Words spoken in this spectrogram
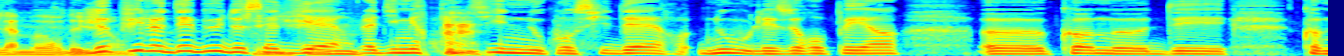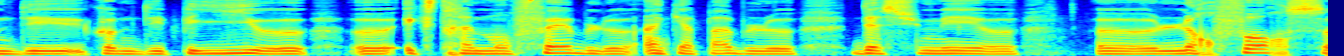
la mort des depuis le début de cette différent. guerre, Vladimir Poutine nous considère, nous les Européens, euh, comme des comme des comme des pays euh, euh, extrêmement faibles, incapables d'assumer euh, euh, leurs forces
